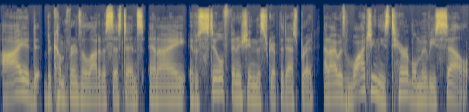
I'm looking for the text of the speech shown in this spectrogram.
I had become friends with a lot of assistants, and I was still finishing the script, The Desperate, and I was watching these terrible movies sell.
